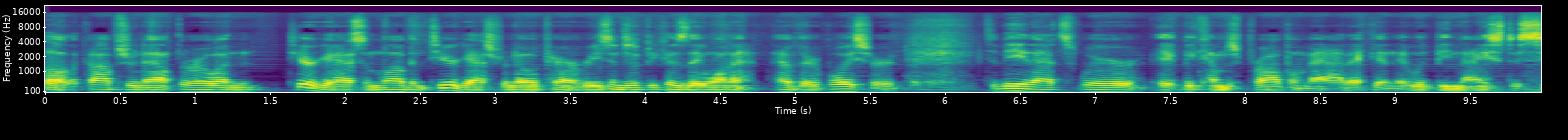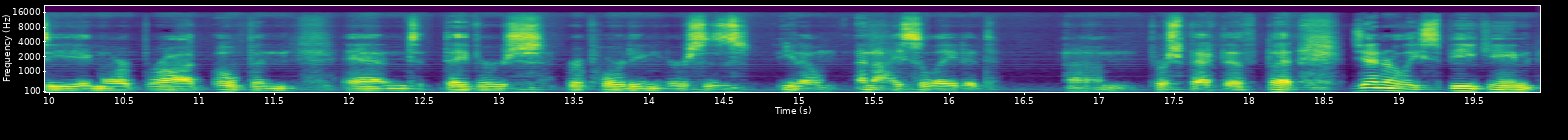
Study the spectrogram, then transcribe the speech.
oh the cops are now throwing tear gas and lobbing tear gas for no apparent reason just because they want to have their voice heard. To me, that's where it becomes problematic, and it would be nice to see a more broad, open, and diverse reporting versus you know an isolated um, perspective. But generally speaking,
